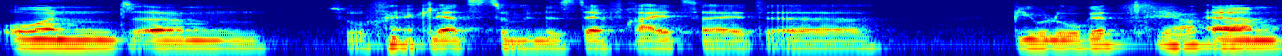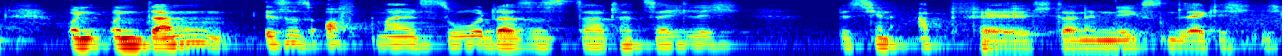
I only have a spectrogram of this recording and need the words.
Und ähm, so erklärt es zumindest der Freizeit-Biologe. Äh, Biologe. Ja. Ähm, und, und dann ist es oftmals so, dass es da tatsächlich ein bisschen abfällt, dann im nächsten Leck. Ich, ich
